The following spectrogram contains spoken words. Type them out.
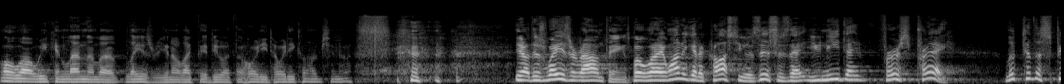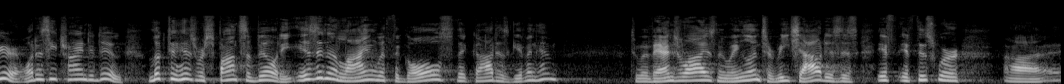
Oh, well, we can lend them a blazer, you know, like they do at the hoity-toity clubs, you know. you know, there's ways around things. But what I want to get across to you is this, is that you need to first pray. Look to the Spirit. What is he trying to do? Look to his responsibility. Is it in line with the goals that God has given him? To evangelize New England, to reach out? Is this, if, if this were uh,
